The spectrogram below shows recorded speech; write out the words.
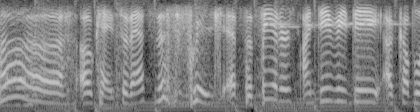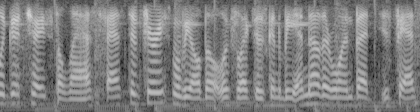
Uh, okay, so that's this week at the theaters. On DVD, a couple of good choices. The last Fast and Furious movie, although it looks like there's going to be another one, but Fast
